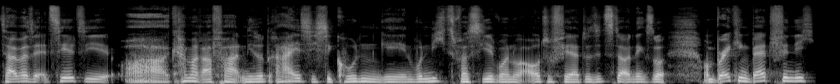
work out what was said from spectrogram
Teilweise erzählt sie, oh, Kamerafahrten, die so 30 Sekunden gehen, wo nichts passiert, wo er nur Auto fährt. Du sitzt da und denkst so. Und Breaking Bad finde ich,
